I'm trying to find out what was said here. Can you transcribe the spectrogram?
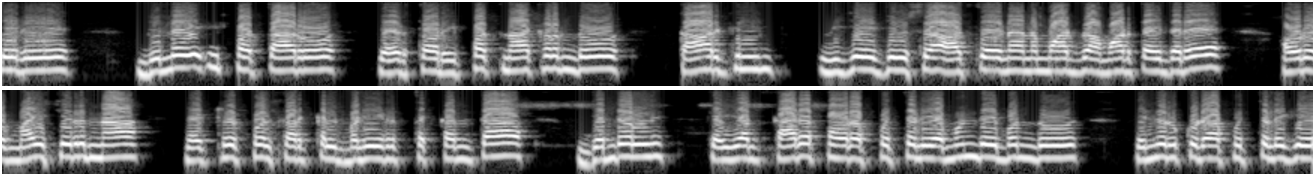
ಸೇರಿ? ಜುಲೈ ಇಪ್ಪತ್ತಾರು, ಎರಡ್ ಸಾವಿರದ ಇಪ್ಪತ್ನಾಲ್ಕರಂದು ಕಾರ್ಗಿಲ್ ವಿಜಯ ದಿವಸ ಆಚರಣೆಯನ್ನು ಮಾಡ್ ಮಾಡ್ತಾ ಇದ್ದಾರೆ. ಅವರು ಮೈಸೂರಿನ ಮೆಟ್ರೋಪೋಲ್ ಸರ್ಕಲ್ ಬಳಿ ಇರತಕ್ಕಂತ ಜನರಲ್ ಕೆ ಎಂ ಕಾರ್ಯಪ್ಪ ಅವರ ಪುತ್ಥಳಿಯ ಮುಂದೆ ಬಂದು ಎಲ್ಲರೂ ಕೂಡ ಪುತ್ಥಳಿಗೆ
